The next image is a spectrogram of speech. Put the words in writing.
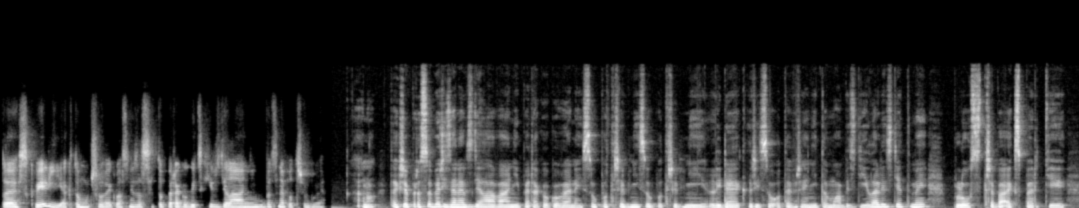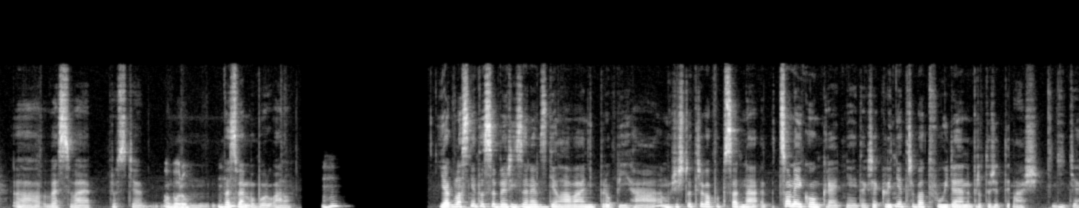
to je skvělý, jak tomu člověk vlastně zase to pedagogické vzdělání vůbec nepotřebuje. Ano, takže pro sebe řízené vzdělávání pedagogové nejsou potřební, jsou potřební lidé, kteří jsou otevření tomu, aby sdíleli s dětmi, plus třeba experti uh, ve své prostě oboru. Mm, ve mm-hmm. svém oboru, ano. Mm-hmm. Jak vlastně to sebeřízené vzdělávání probíhá? Můžeš to třeba popsat na co nejkonkrétněji, takže klidně třeba tvůj den, protože ty máš dítě,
